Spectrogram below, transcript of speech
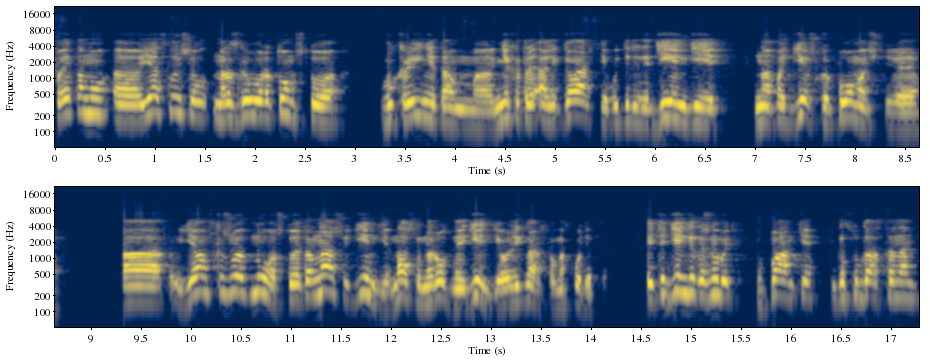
Поэтому э, я слышал разговор о том, что в Украине там э, некоторые олигархи выделили деньги на поддержку и помощь. э, А я вам скажу одно, что это наши деньги, наши народные деньги у олигархов находятся. Эти деньги должны быть в банке государственном,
